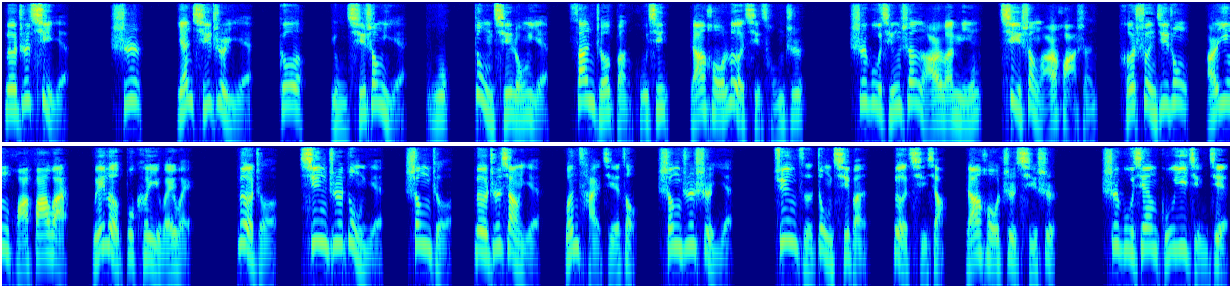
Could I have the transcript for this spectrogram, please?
乐之器也。诗言其志也，歌咏其声也，舞动其容也。三者本乎心，然后乐气从之。是故情深而闻名，气盛而化神，和顺机中而英华发外，为乐不可以为伪。乐者心之动也，生者乐之象也。文采节奏，生之事也。君子动其本，乐其象，然后治其事。是故先古以警戒，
